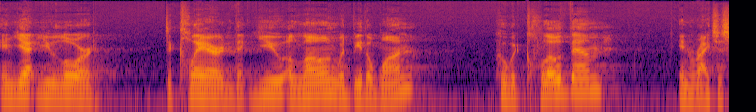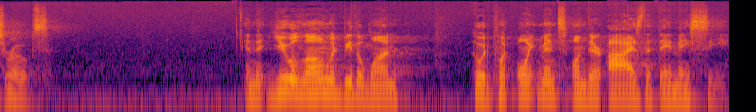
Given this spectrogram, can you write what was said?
And yet, you, Lord, declared that you alone would be the one who would clothe them in righteous robes. And that you alone would be the one who would put ointment on their eyes that they may see.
